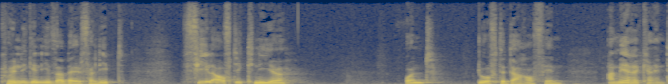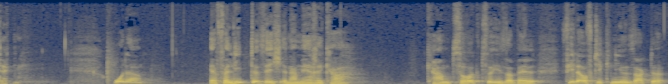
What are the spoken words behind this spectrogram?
Königin Isabel verliebt, fiel auf die Knie und durfte daraufhin Amerika entdecken. Oder er verliebte sich in Amerika, kam zurück zu Isabel, fiel auf die Knie und sagte,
